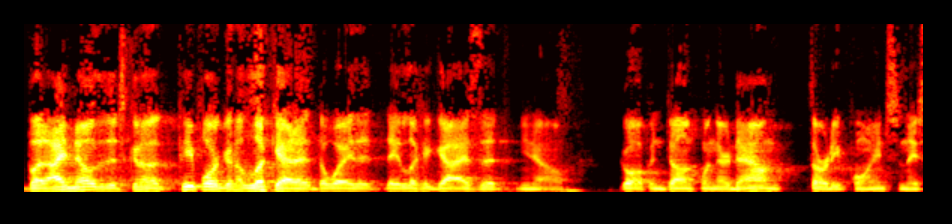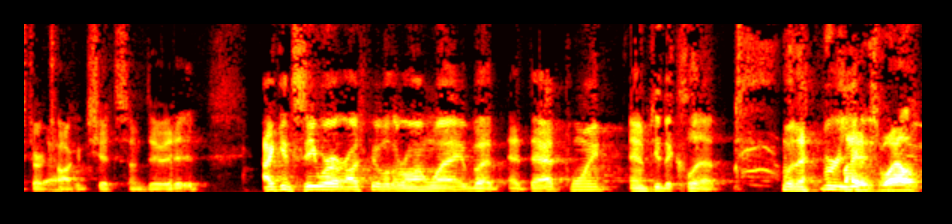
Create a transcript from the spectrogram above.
But I know that it's gonna people are gonna look at it the way that they look at guys that you know go up and dunk when they're down 30 points and they start yeah. talking shit to some dude. It, I can see where it rubs people the wrong way, but at that point, empty the clip. Whatever Might you as well.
